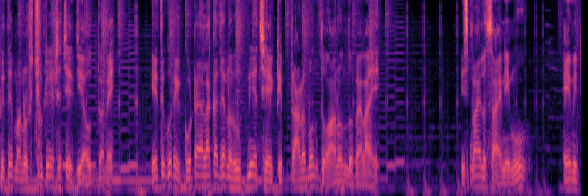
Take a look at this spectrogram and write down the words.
পেতে মানুষ ছুটে এসেছে জিয়া উদ্যানে। এতে করে গোটা এলাকা যেন রূপ নিয়েছে একটি প্রাণবন্ত আনন্দ মেলায়। ইসমাইল হোসাইন ইমু এমি টিভি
